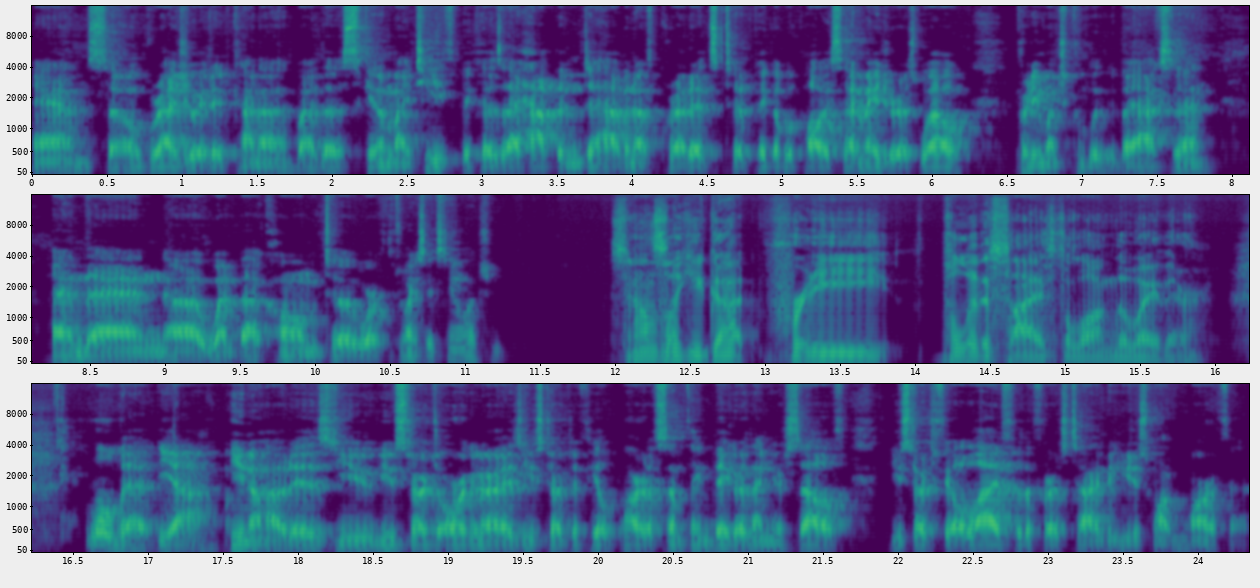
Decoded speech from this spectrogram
And so graduated kind of by the skin of my teeth because I happened to have enough credits to pick up a poli sci major as well, pretty much completely by accident. And then uh, went back home to work the 2016 election. Sounds like you got pretty politicized along the way there. A little bit, yeah. You know how it is. You you start to organize. You start to feel part of something bigger than yourself. You start to feel alive for the first time, and you just want more of it.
